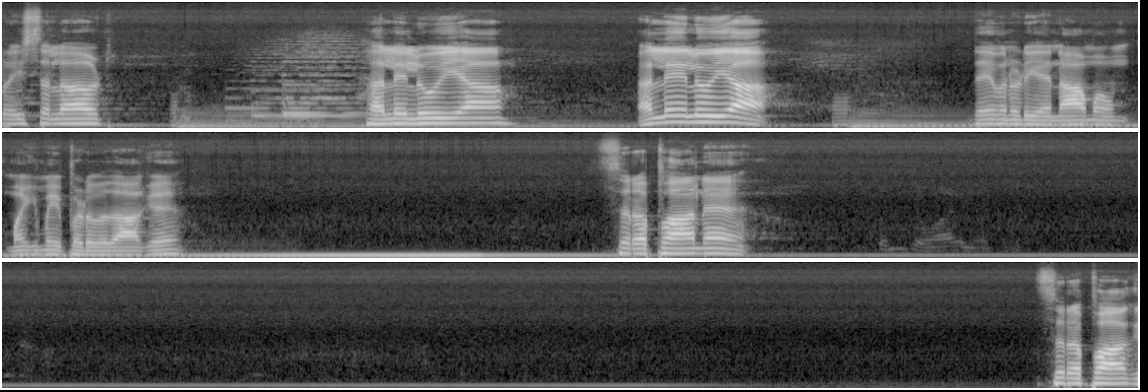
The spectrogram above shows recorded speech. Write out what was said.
பிரைஸ் அலாட் ஹலே லூயா ஹலே லூயா தேவனுடைய நாமம் மகிமைப்படுவதாக. சிறப்பான சிறப்பாக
